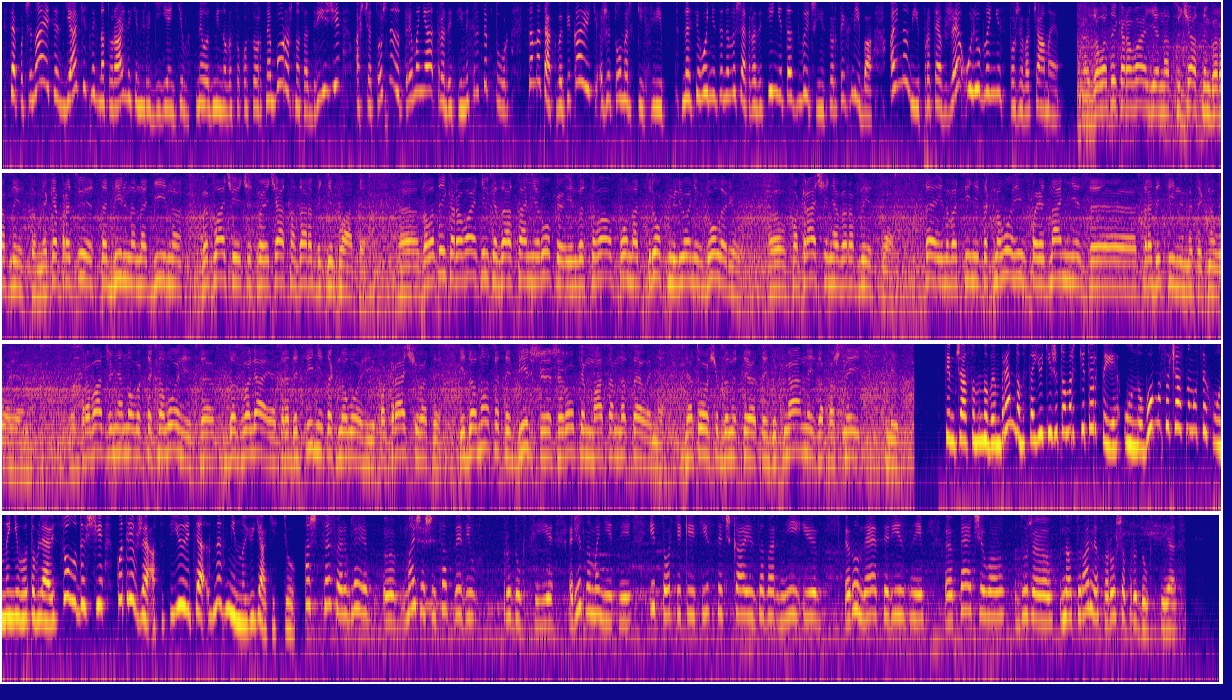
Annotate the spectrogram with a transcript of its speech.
Все починається з якісних натуральних інгредієнтів, неодмінно високосортне борошно та дріжджі, а ще точне дотримання традиційних рецептур. Саме так випікають житомирський хліб. На сьогодні це не лише традиційні та звичні сорти хліба, а й нові, проте вже улюблені споживачами. Золотий каравай є надсучасним виробництвом, яке працює стабільно, надійно, виплачуючи своєчасно заробітні плати. Е, Золотий каравай тільки за останні роки інвестував понад 3 мільйонів доларів е, в покращення виробництва. Це інноваційні технології в поєднанні з е, традиційними технологіями. Впровадження нових технологій це дозволяє традиційні технології покращувати і доносити більш широким масам населення для того, щоб донести оцей духмяний запашний хліб. Тим часом новим брендом стають і житомирські торти. У новому сучасному цеху нині виготовляють солодощі, котрі вже асоціюються з незмінною якістю. Наш цех виробляє е, майже 60 видів продукції, різноманітні. І тортики, і тістечка, і заварні, і рулети різні, е, печиво. Дуже натуральна, хороша продукція.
